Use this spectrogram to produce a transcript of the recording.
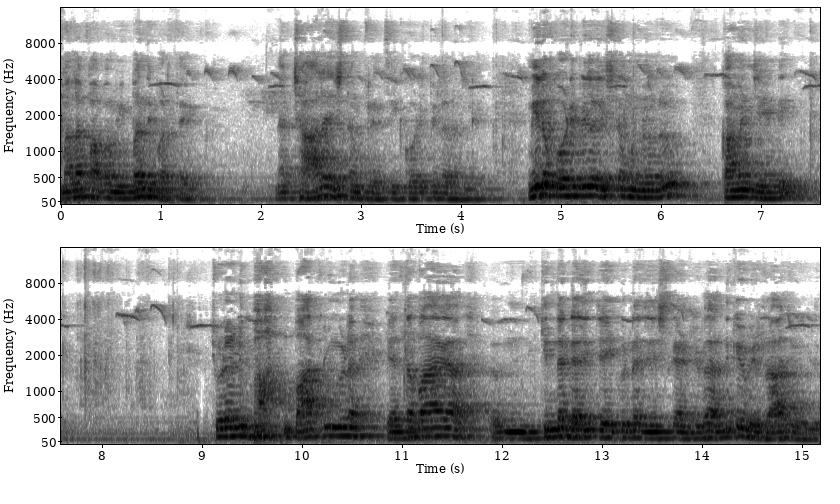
మళ్ళీ పాపం ఇబ్బంది పడతాయి. నాకు చాలా ఇష్టం ఫ్రెండ్స్ ఈ కోడి పిల్లలు అంటే. మీలో కోడి పిల్లలు ఇష్టం ఉన్న వాళ్ళు కామెంట్ చేయండి. చూడండి బా బాత్రూమ్ కూడా ఎంత బాగా కింద గలీజ్ చేయకుండా చేస్తాను చూడు అందుకే వీడు రాజు వీడు.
